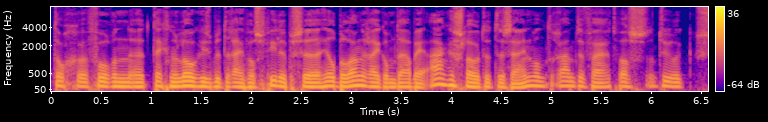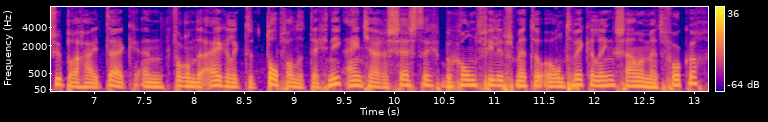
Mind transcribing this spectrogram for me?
toch voor een technologisch bedrijf als Philips heel belangrijk om daarbij aangesloten te zijn, want ruimtevaart was natuurlijk super high-tech en vormde eigenlijk de top van de techniek. Eind jaren 60 begon Philips met de ontwikkeling samen met Fokker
